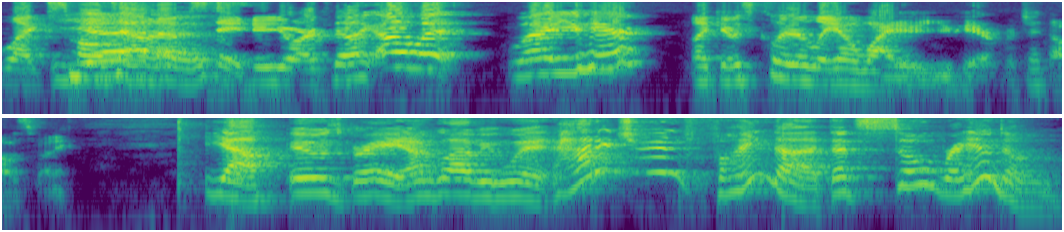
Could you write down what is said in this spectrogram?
Like small town upstate New York. They're like, oh what why are you here? Like it was clearly a why are you here, which I thought was funny. Yeah, it was great. I'm glad we went. How did you even find that? That's so random.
